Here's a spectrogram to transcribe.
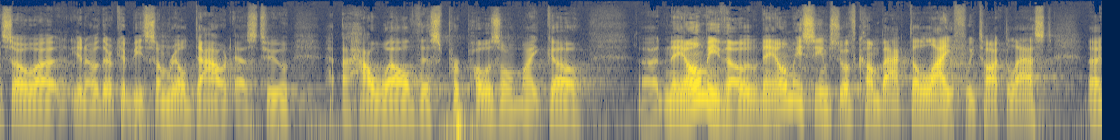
so uh, you know, there could be some real doubt as to how well this proposal might go. Uh, Naomi, though, Naomi seems to have come back to life. We talked last uh,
